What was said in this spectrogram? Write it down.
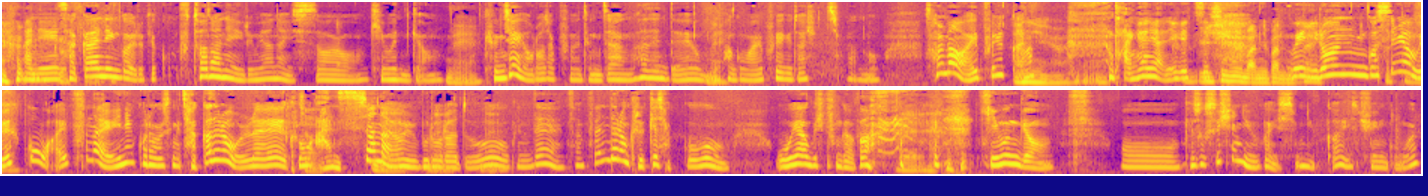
아니 작가님과 이렇게 꼭 붙어 다니는 이름이 하나 있어요. 김은경. 네. 굉장히 여러 작품에 등장하는데 뭐 네. 방금 와이프 얘기도 하셨지만 뭐 설마 와이프일까? 아니에요. 네. 당연히 아니겠지. 의심을 많이 받는데 왜 이런 거 쓰면 왜 꼭 와이프나 애인일 거라고 생각? 작가들은 원래 그쵸. 그런 거 안 쓰잖아요 네. 일부러라도. 네. 네. 근데 참 팬들은 그렇게 자꾸 오해하고 싶은가 봐. 네. 김은경. 어, 계속 쓰신 이유가 있습니까? 이 주인공을?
